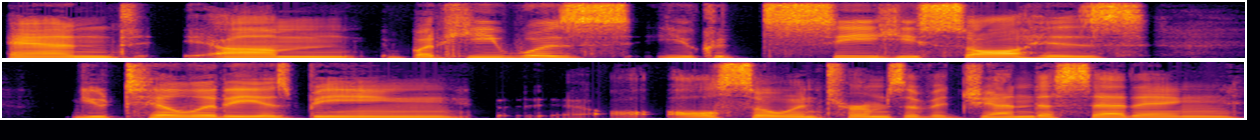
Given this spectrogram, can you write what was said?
And um, but he was. You could see he saw his utility as being also in terms of agenda setting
